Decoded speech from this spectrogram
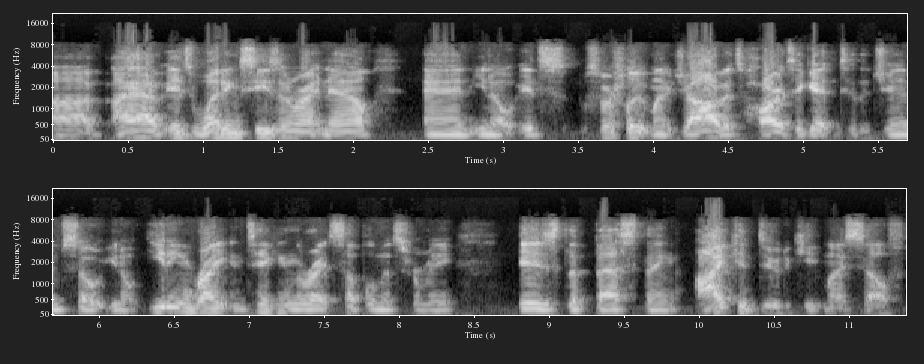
Uh, I have it's wedding season right now, and you know it's especially with my job it's hard to get into the gym. So you know eating right and taking the right supplements for me is the best thing i could do to keep myself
